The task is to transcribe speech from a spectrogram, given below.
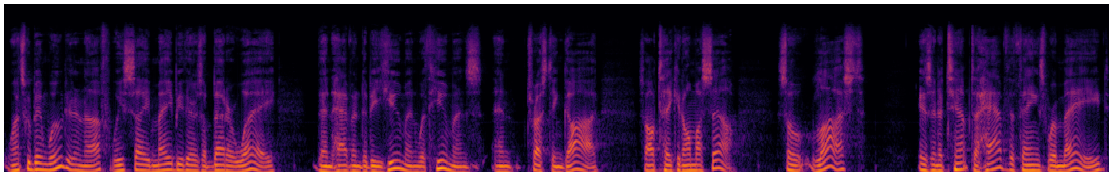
once we've been wounded enough, we say maybe there's a better way than having to be human with humans and trusting God. So I'll take it on myself. So lust is an attempt to have the things we're made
